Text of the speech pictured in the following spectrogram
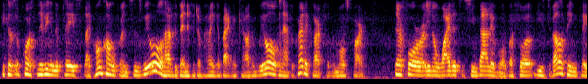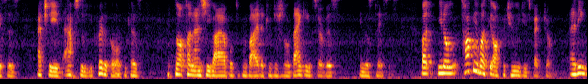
because of course living in a place like hong kong for instance we all have the benefit of having a bank account and we all can have a credit card for the most part. Therefore you know why does it seem valuable? But for these developing places actually it's absolutely critical because it's not financially viable to provide a traditional banking service in those places. But you know talking about the opportunity spectrum i think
